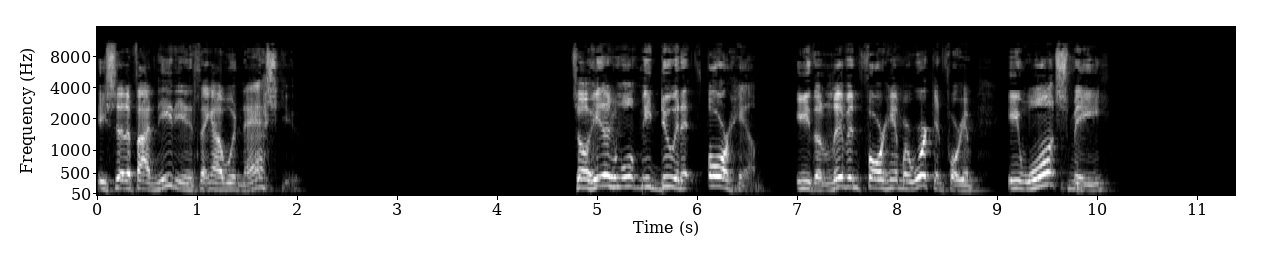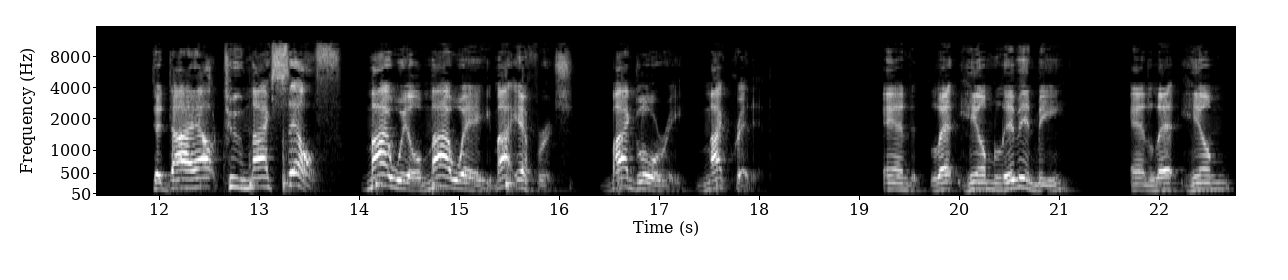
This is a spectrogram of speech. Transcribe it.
He said, if I need anything, I wouldn't ask you. So he doesn't want me doing it for him, either living for him or working for him. He wants me to die out to myself, my will, my way, my efforts, my glory, my credit, and let him live in me and let him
